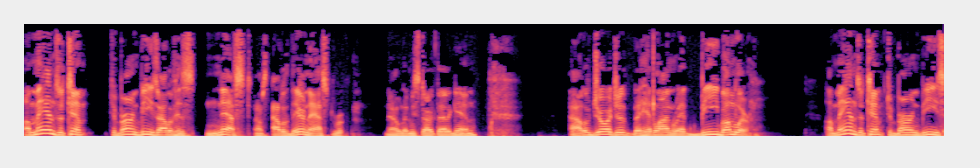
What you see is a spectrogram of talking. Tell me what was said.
A man's attempt to burn bees out of his nest, out of their nest. Now let me start that again. Out of Georgia, the headline read, Bee Bumbler. A man's attempt to burn bees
